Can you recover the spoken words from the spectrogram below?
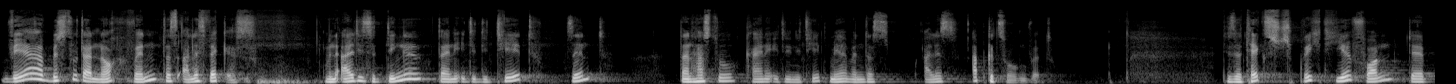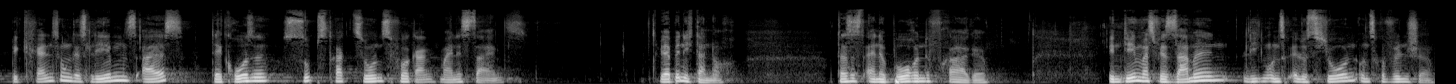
Wer bist du dann noch, wenn das alles weg ist? Wenn all diese Dinge deine Identität sind, dann hast du keine Identität mehr, wenn das alles abgezogen wird. Dieser Text spricht hier von der Begrenzung des Lebens als der große Substraktionsvorgang meines Seins. Wer bin ich dann noch? Das ist eine bohrende Frage. In dem, was wir sammeln, liegen unsere Illusionen, unsere Wünsche,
